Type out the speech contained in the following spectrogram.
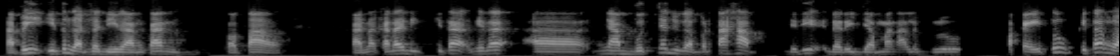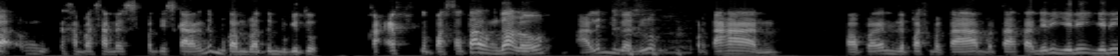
tapi itu nggak bisa dihilangkan total. Karena karena kita kita uh, nyabutnya juga bertahap. Jadi dari zaman Alif dulu pakai itu kita nggak sampai sampai seperti sekarang itu bukan berarti begitu KF lepas total enggak loh. Alif juga dulu bertahan. Apalagi dilepas bertahap bertahap. Jadi jadi jadi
